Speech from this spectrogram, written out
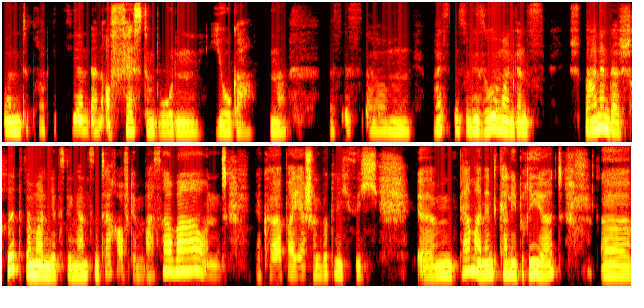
und praktizieren dann auf festem Boden Yoga. Ne? Das ist ähm, meistens sowieso immer ein ganz spannender Schritt, wenn man jetzt den ganzen Tag auf dem Wasser war und der Körper ja schon wirklich sich ähm, permanent kalibriert, äh,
